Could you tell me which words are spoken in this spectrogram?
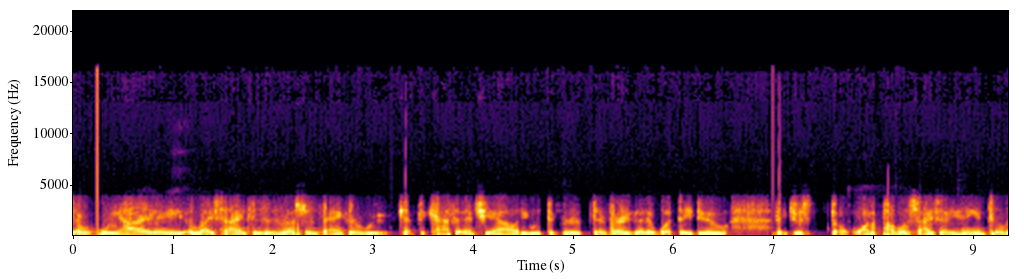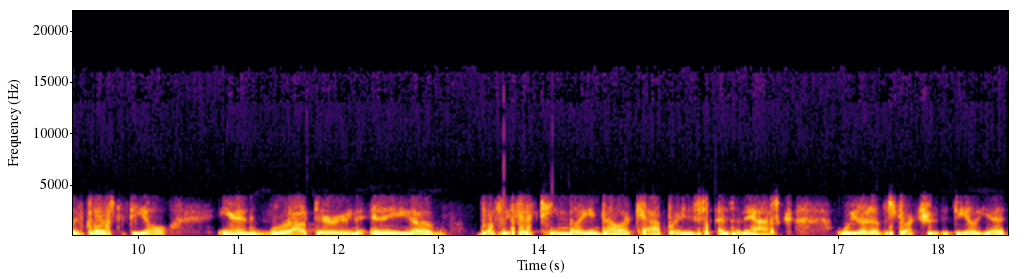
So we hired a life sciences investment banker. We kept the confidentiality with the group. They're very good at what they do. They just don't want to publicize anything until they've closed the deal. And we're out there in, in a um, roughly $15 million cap raise as an ask. We don't have the structure of the deal yet.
